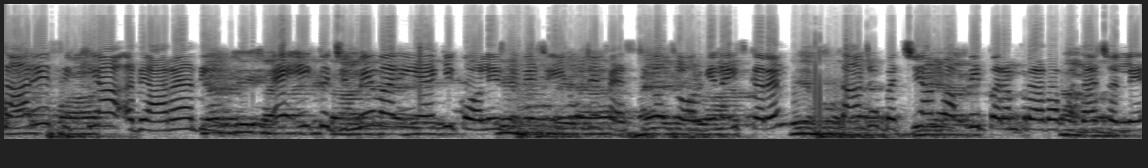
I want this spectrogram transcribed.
ਸਾਰੇ ਸਿੱਖਿਆ ਅਧਿਆਰਾਂ ਦੀ ਇਹ ਇੱਕ ਜ਼ਿੰਮੇਵਾਰੀ ਹੈ ਕਿ ਕਾਲਜ ਦੇ ਵਿੱਚ ਇਹੋ ਜਿਹੇ ਫੈਸਟੀਵਲਸ ਆਰਗੇਨਾਈਜ਼ ਕਰਨ ਤਾਂ ਜੋ ਬੱਚਿਆਂ ਨੂੰ ਆਪਣੀ ਪਰੰਪਰਾ ਦਾ ਪਤਾ ਚੱਲੇ।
